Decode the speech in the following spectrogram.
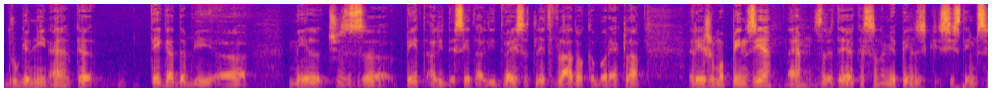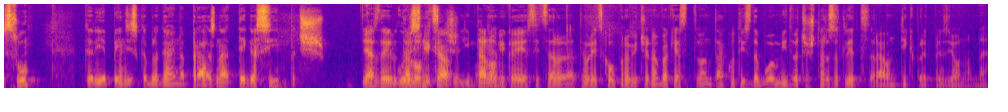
Druge ni, ne, tega, da bi uh, imeli čez pet ali deset ali dvajset let vlado, ki bo rekla, režemo penzije, ne, zaradi tega, ker se nam je penzijski sistem sesul, ker je penzijska blagajna prazna, tega si pač. Ja, zdaj, ta logika, želimo, ta logika je sicer eh, teoretsko upravičena, ampak jaz imam tako tis, da bo mi 40 let ravno tik pred penzionom. Ne.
